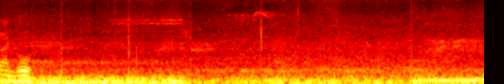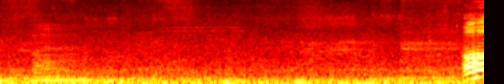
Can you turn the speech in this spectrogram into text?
วันผู้โอ้โห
